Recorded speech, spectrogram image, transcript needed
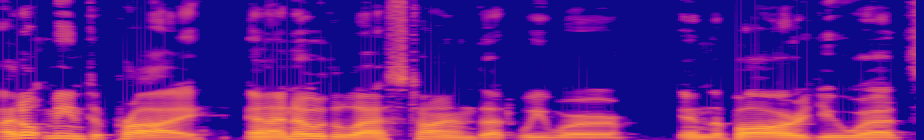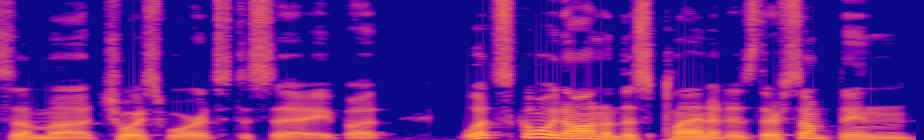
I don't mean to pry, and I know the last time that we were in the bar, you had some uh, choice words to say, but what's going on on this planet? Is there something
